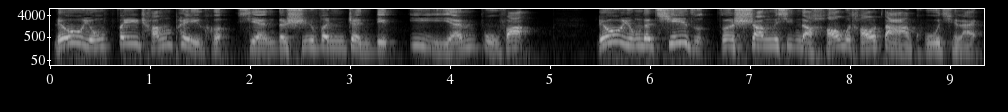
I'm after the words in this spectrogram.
刘勇非常配合，显得十分镇定，一言不发。刘勇的妻子则伤心地嚎啕大哭起来。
